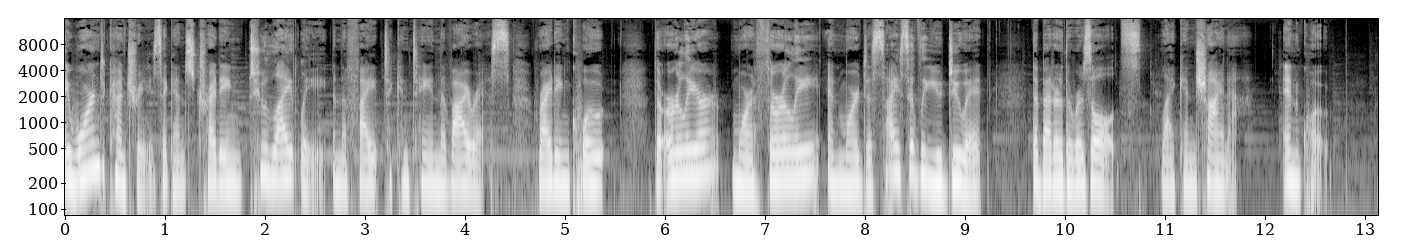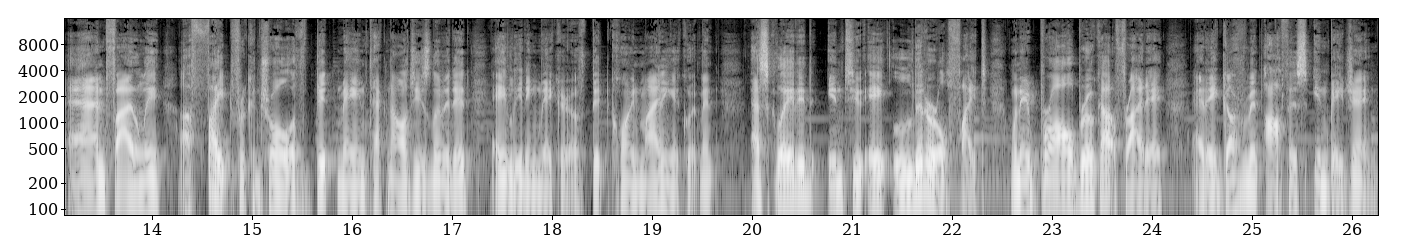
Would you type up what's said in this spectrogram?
They warned countries against treading too lightly in the fight to contain the virus, writing, quote, "The earlier, more thoroughly, and more decisively you do it, the better the results, like in China." End quote. And finally, a fight for control of Bitmain Technologies Limited, a leading maker of Bitcoin mining equipment, escalated into a literal fight when a brawl broke out Friday at a government office in Beijing.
